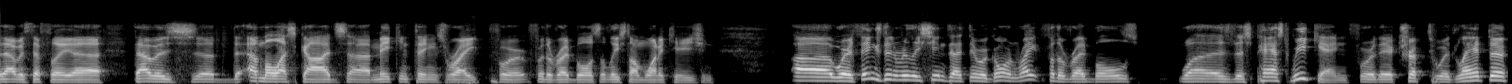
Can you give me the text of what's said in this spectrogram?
that was definitely uh, that was uh, the MLS gods uh, making things right for for the Red Bulls at least on one occasion. Uh, where things didn't really seem that they were going right for the Red Bulls was this past weekend for their trip to Atlanta.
